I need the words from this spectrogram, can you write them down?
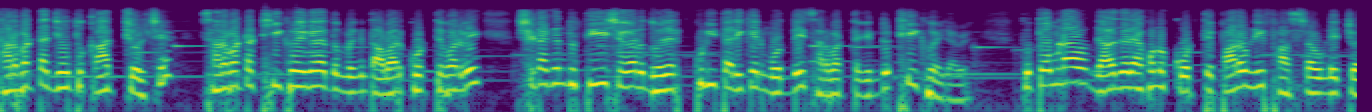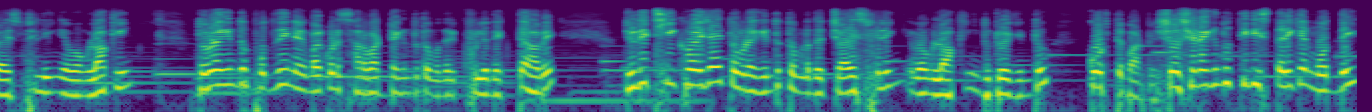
সার্ভারটা যেহেতু কাজ চলছে সার্ভারটা ঠিক হয়ে গেলে তোমরা কিন্তু আবার করতে পারবে। সেটা কিন্তু তিরিশ এগারো দু হাজার কুড়ি তারিখের মধ্যেই সার্ভারটা কিন্তু ঠিক হয়ে যাবে। তো তোমরা, যারা যারা এখনও করতে পারোনি ফার্স্ট রাউন্ডের চয়েস ফিলিং এবং লকিং তোমরা কিন্তু প্রতিদিন একবার করে সার্ভারটা কিন্তু তোমাদের খুলে দেখতে হবে। যদি ঠিক হয়ে যায়, তোমরা কিন্তু তোমাদের চয়েস ফিলিং এবং লকিং দুটোই কিন্তু করতে পারবে। সো সেটা কিন্তু তিরিশ তারিখের মধ্যেই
